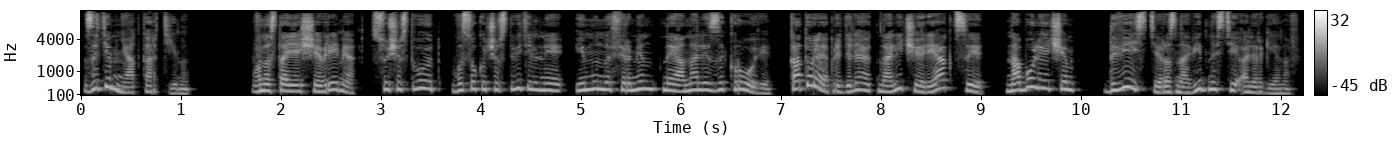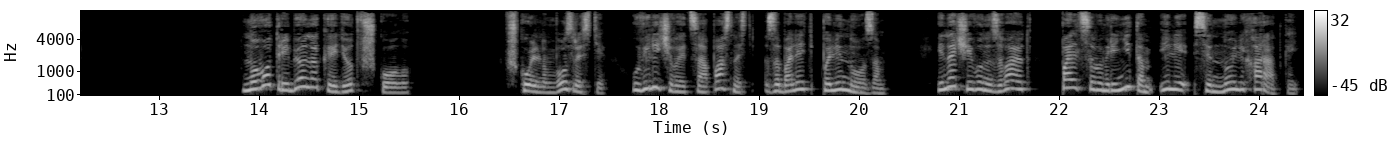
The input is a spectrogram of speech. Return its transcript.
затемнят картину. В настоящее время существуют высокочувствительные иммуноферментные анализы крови, которые определяют наличие реакции на более чем 200 разновидностей аллергенов. Но вот ребенок идет в школу. В школьном возрасте увеличивается опасность заболеть полинозом, иначе его называют пальцевым ринитом или сенной лихорадкой.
